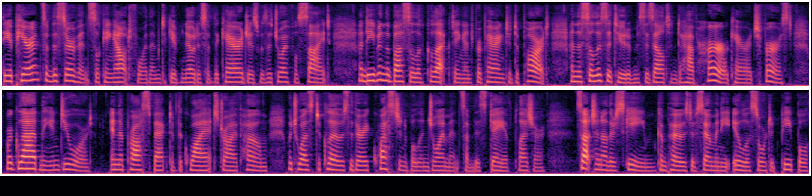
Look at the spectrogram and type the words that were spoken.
The appearance of the servants looking out for them to give notice of the carriages was a joyful sight, and even the bustle of collecting and preparing to depart, and the solicitude of Mrs. Elton to have her carriage first, were gladly endured in the prospect of the quiet drive home which was to close the very questionable enjoyments of this day of pleasure. Such another scheme, composed of so many ill assorted people,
